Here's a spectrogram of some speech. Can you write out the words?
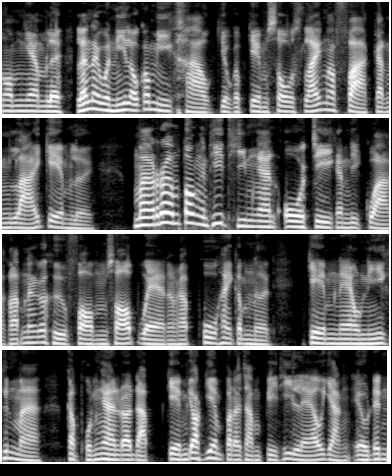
งอมแงมเลย และในวันนี้เราก็มีข่าวเกี่ยวกับเกม Souls Like มาฝากกันหลายเกมเลย มาเริ่มต้นกันที่ทีมงาน OG กันดีกว่าครับ นั่นก็คือ From Software นะครับ ผู้ให้กำเนิดเกมแนวนี้ขึ้นมากับผลงานระดับเกมยอดเยี่ยมประจำปีที่แล้วอย่าง Elden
